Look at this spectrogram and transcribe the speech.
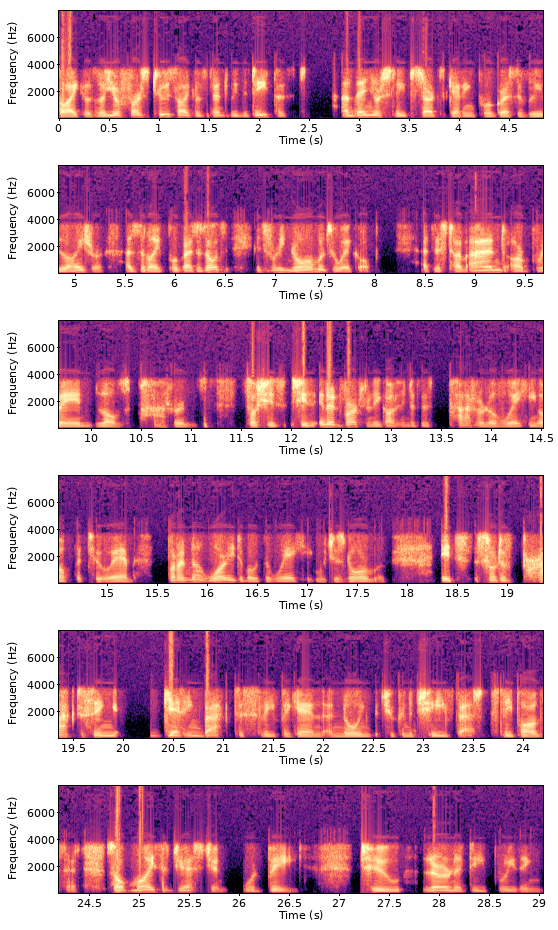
cycles. Now your first two cycles tend to be the deepest. And then your sleep starts getting progressively lighter as the night progresses. So it's, it's very normal to wake up at this time. And our brain loves patterns. So she's she's inadvertently got into this pattern of waking up at 2 a.m. But I'm not worried about the waking, which is normal. It's sort of practicing getting back to sleep again and knowing that you can achieve that sleep onset. So my suggestion would be to learn a deep breathing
